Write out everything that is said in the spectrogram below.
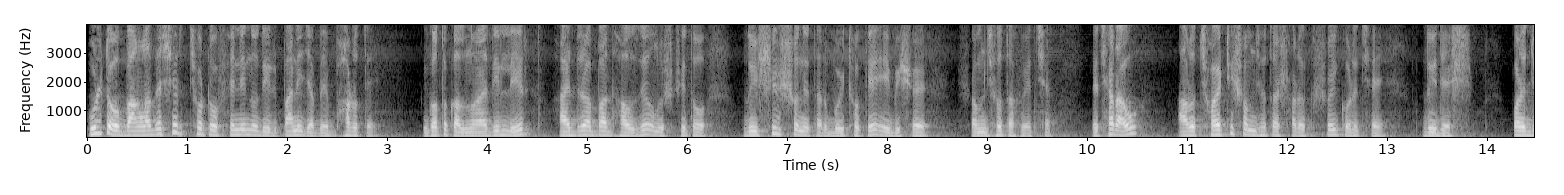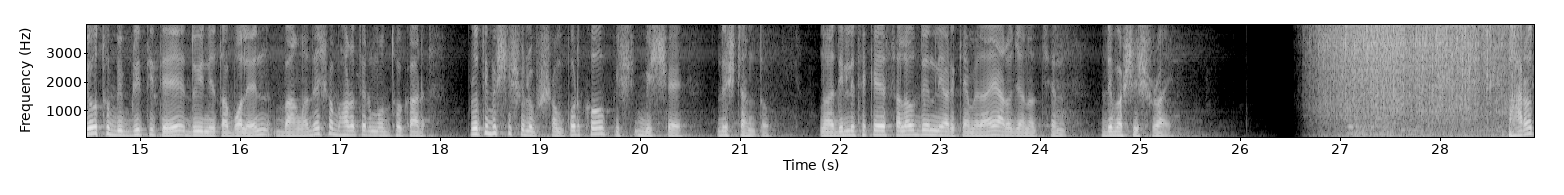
উল্টো বাংলাদেশের ছোট ফেনী নদীর পানি যাবে ভারতে। গতকাল নয়াদিল্লির হায়দ্রাবাদ হাউসে অনুষ্ঠিত দুই শীর্ষ নেতার বৈঠকে এই বিষয়ে সমঝোতা হয়েছে। এছাড়াও আরও ছয়টি সমঝোতা স্মারক সই করেছে দুই দেশ। পরে যৌথ বিবৃতিতে দুই নেতা বলেন, বাংলাদেশ ও ভারতের মধ্যকার প্রতিবেশী সুলভ সম্পর্ক বিশ্ব- দৃষ্টান্ত। নয়াদিল্লি থেকে সালাউদ্দিন লিয়ার ক্যামেরায় আরও জানাচ্ছেন দেবাশিস রায়। ভারত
